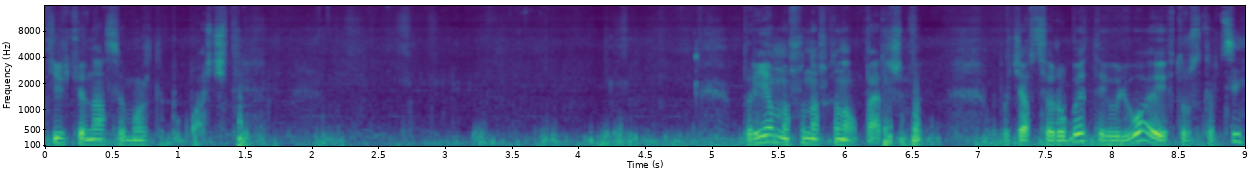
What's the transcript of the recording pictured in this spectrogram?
Тільки в нас ви можете побачити. Приємно, що наш канал першим почав це робити і у Львові, і в Трускавці.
